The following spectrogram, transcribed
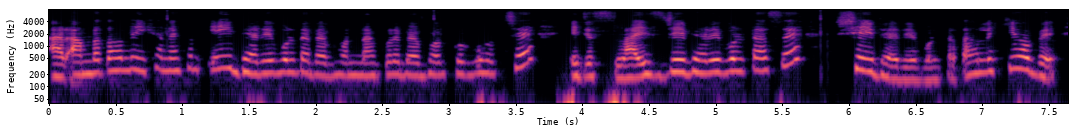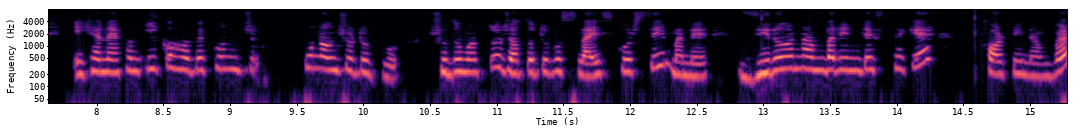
আর আমরা তাহলে এখানে এখন এই ভ্যারিয়েবলটা ব্যবহার না করে ব্যবহার করব হচ্ছে এই যে স্লাইস যে ভ্যারিয়েবলটা আছে, সেই ভ্যারিয়েবলটা তাহলে কি হবে? এখানে এখন ইকো হবে কোন কোন অংশটুকু? শুধুমাত্র যতটুকু স্লাইস করছি মানে জিরো নাম্বার ইন্ডেক্স থেকে ফর্টি নাম্বার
